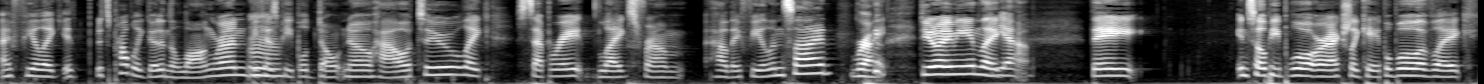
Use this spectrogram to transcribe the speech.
I feel like it it's probably good in the long run because people don't know how to like separate likes from how they feel inside. Right. Do you know what I mean? Like yeah. they until people are actually capable of like,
